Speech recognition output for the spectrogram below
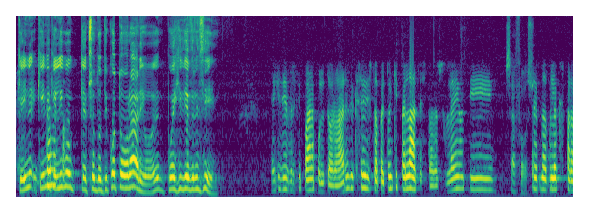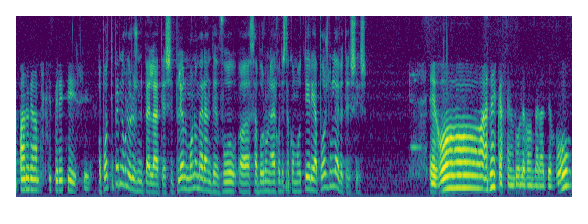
Και είναι, και, είναι και λίγο και εξοντοτικό το ωράριο ε, που έχει διευρυνθεί. Έχει διευρυνθεί πάρα πολύ το ωράριο και ξέρεις, το απαιτούν και οι πελάτες τώρα. Σου λέει ότι Σαφώς. πρέπει να δουλέψεις παραπάνω για να μας εξυπηρετήσεις. Οπότε πρέπει να γνωρίζουν οι πελάτες. Πλέον μόνο με ραντεβού θα μπορούν να έρχονται στα κομμωτήρια. Πώς δουλεύετε εσείς, Εγώ ανέκαθεν δούλευα με ραντεβού.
